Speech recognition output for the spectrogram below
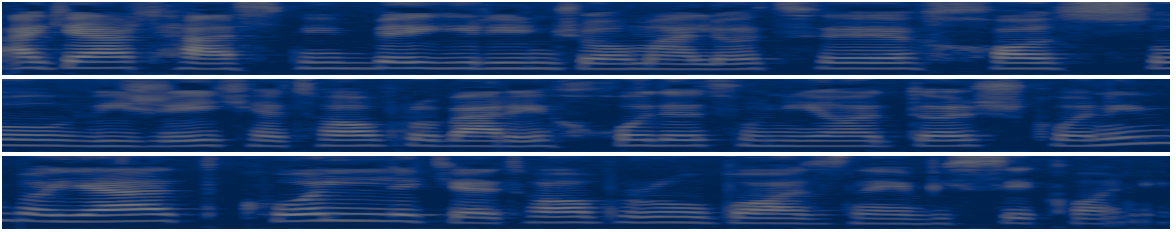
اگر تصمیم بگیرین جملات خاص و ویژه کتاب رو برای خودتون یادداشت کنین باید کل کتاب رو بازنویسی کنین.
